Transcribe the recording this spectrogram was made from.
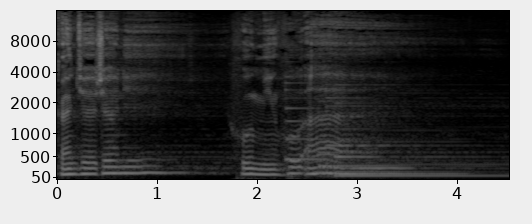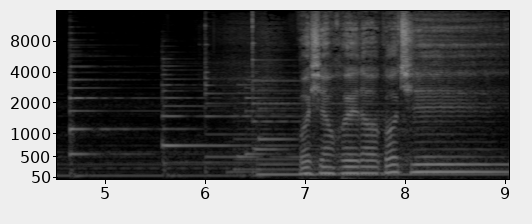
感觉着你忽明忽暗，我想回到过去，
